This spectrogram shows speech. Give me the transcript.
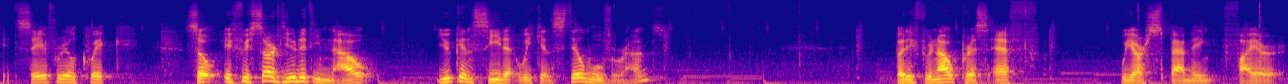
Hit save real quick. So if we start Unity now, you can see that we can still move around. But if we now press F, we are spamming fire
